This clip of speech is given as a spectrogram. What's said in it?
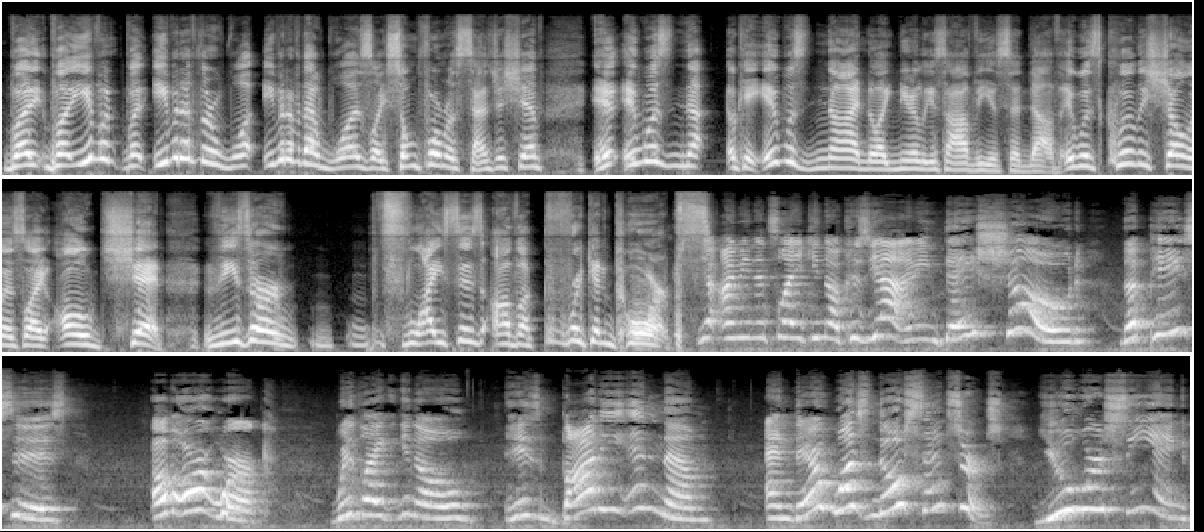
But but even but even if there was even if that was like some form of censorship, it, it was not okay, it was not like nearly as obvious enough. It was clearly shown as like, oh shit, these are slices of a freaking corpse. Yeah, I mean, it's like, you know, because, yeah, I mean, they showed the pieces of artwork with, like, you know, his body in them, and there was no censors. You were seeing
